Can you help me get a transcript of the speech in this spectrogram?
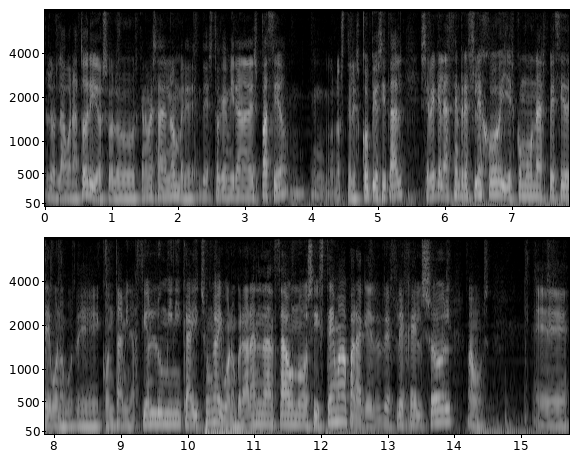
los laboratorios o los que no me sale el nombre de esto que miran al espacio, los telescopios y tal, se ve que le hacen reflejo y es como una especie de, bueno, pues de contaminación lumínica y chunga. Y bueno, pero ahora han lanzado un nuevo sistema para que refleje el sol. Vamos. eh,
